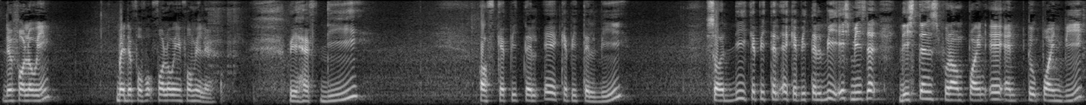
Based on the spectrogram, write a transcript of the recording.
the following by the following formula. We have D of capital A capital B. So D capital A capital B is means that distance from point A and to point B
